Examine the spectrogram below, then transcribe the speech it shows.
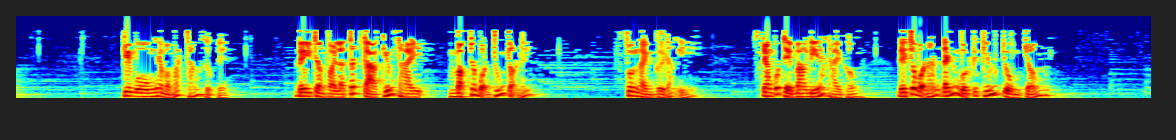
Kim ô nghe mà mắt trắng rực lên. Đây chẳng phải là tất cả kiếm thai Mặc cho bọn chúng chọn lấy. Phương Hành cười đắc ý. Xem có thể mang đi hết hay không? Để cho bọn hắn đánh một cái kiếm trùng trống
